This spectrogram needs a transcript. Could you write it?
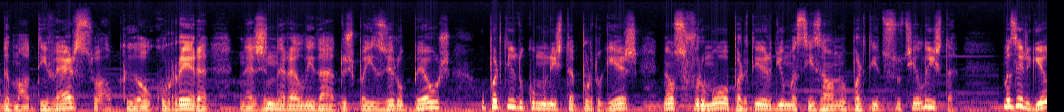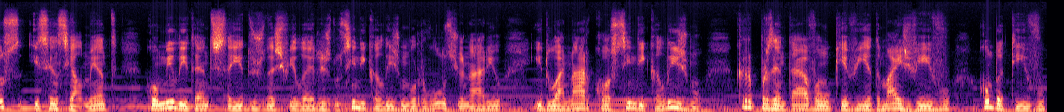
De modo diverso ao que ocorrera na generalidade dos países europeus, o Partido Comunista Português não se formou a partir de uma cisão no Partido Socialista, mas ergueu-se essencialmente com militantes saídos das fileiras do sindicalismo revolucionário e do anarcossindicalismo, que representavam o que havia de mais vivo, combativo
